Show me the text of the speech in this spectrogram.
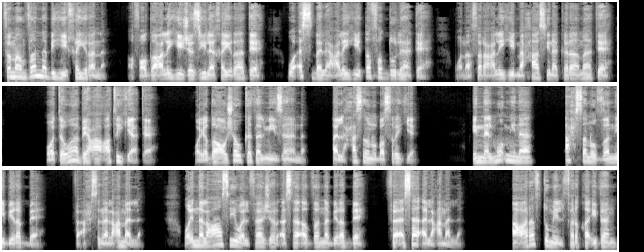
فمن ظن به خيرا أفاض عليه جزيل خيراته وأسبل عليه تفضلاته ونثر عليه محاسن كراماته وتوابع عطياته ويضع شوكة الميزان الحسن البصري إن المؤمن أحسن الظن بربه فأحسن العمل وإن العاصي والفاجر أساء الظن بربه فأساء العمل أعرفتم الفرق إذن؟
